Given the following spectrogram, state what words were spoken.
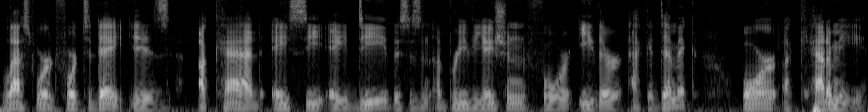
last word for today is ACAD, A C A D. This is an abbreviation for either academic or academy.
